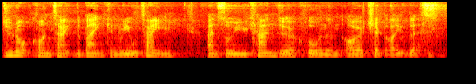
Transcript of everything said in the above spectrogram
do not contact the bank in real time, and so you can do a clone or a chip like this.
